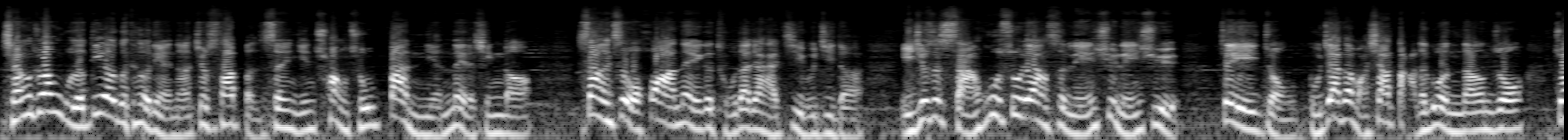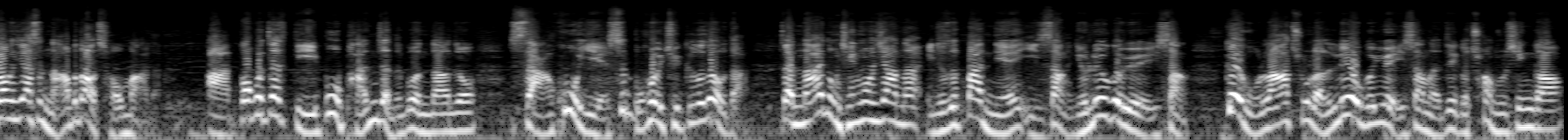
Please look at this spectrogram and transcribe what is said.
强庄股的第二个特点呢，就是它本身已经创出半年内的新高。上一次我画那一个图，大家还记不记得？也就是散户数量是连续连续这一种股价在往下打的过程当中，庄家是拿不到筹码的啊。包括在底部盘整的过程当中，散户也是不会去割肉的。在哪一种情况下呢？也就是半年以上，有六个月以上，个股拉出了六个月以上的这个创出新高。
